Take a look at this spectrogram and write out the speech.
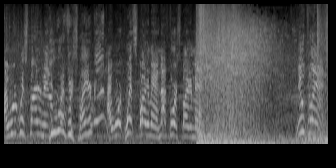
I work with Spider-Man. You work for Spider-Man? I work with Spider-Man, not for Spider-Man. New plan.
